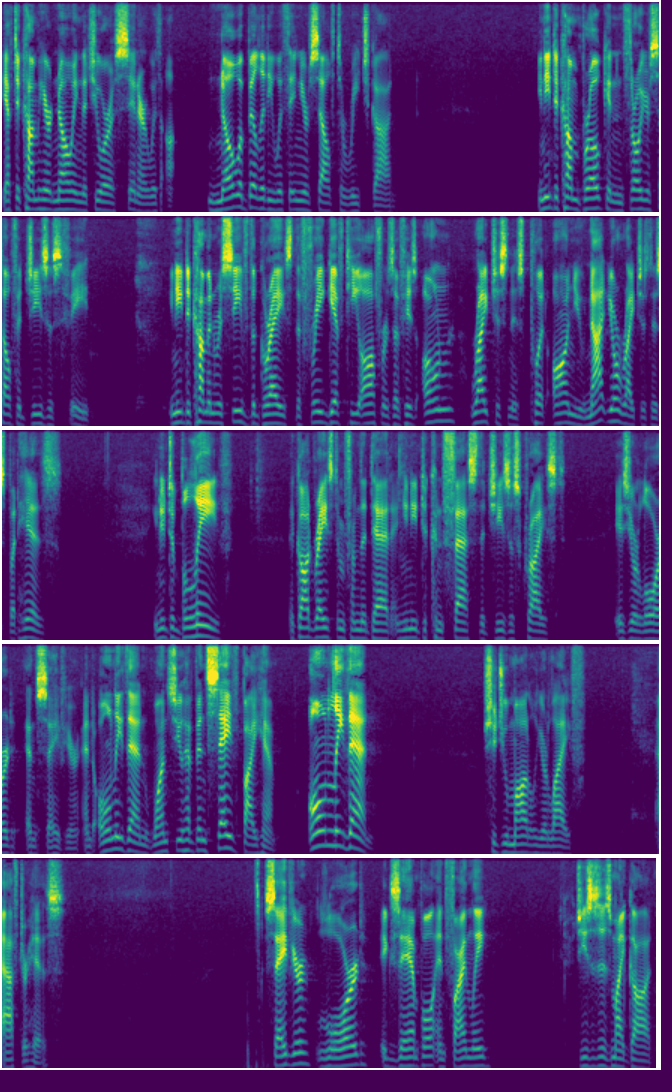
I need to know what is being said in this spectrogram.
You have to come here knowing that you are a sinner with uh, no ability within yourself to reach God. You need to come broken and throw yourself at Jesus' feet. You need to come and receive the grace, the free gift he offers of his own righteousness put on you, not your righteousness, but his. You need to believe that God raised him from the dead, and you need to confess that Jesus Christ is your Lord and Savior. And only then, once you have been saved by Him, only then should you model your life after His. Savior, Lord, example, and finally, Jesus is my God.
